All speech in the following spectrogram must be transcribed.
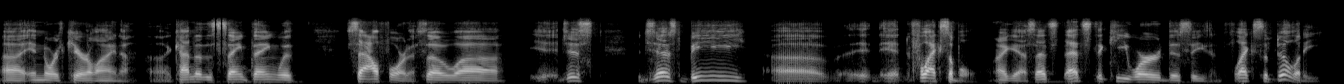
uh, in North Carolina. Uh, kind of the same thing with South Florida. So uh, just just be uh, it, it, flexible. I guess that's that's the key word this season: flexibility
